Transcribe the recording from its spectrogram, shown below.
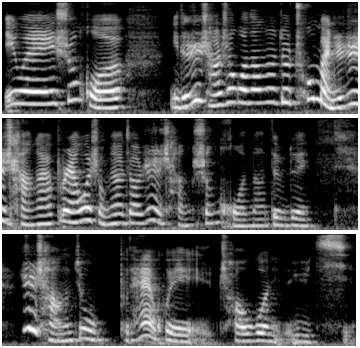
因为生活。你的日常生活当中就充满着日常啊，不然为什么要叫日常生活呢？对不对？日常就不太会超过你的预期。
